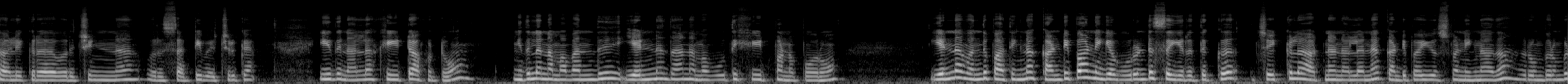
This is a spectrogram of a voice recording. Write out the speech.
தாளிக்கிற ஒரு சின்ன ஒரு சட்டி வச்சுருக்கேன். இது நல்லா ஹீட் ஆகட்டும். இதில் நம்ம வந்து எண்ணெய் தான் நம்ம ஊற்றி ஹீட் பண்ண போகிறோம் எண்ணெய் வந்து பார்த்திங்கன்னா கண்டிப்பாக நீங்கள் உருண்டை செய்கிறதுக்கு செக்கில் ஆட்டின நல்லெண்ணெய் கண்டிப்பாக யூஸ் பண்ணிங்கன்னா தான் ரொம்ப ரொம்ப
